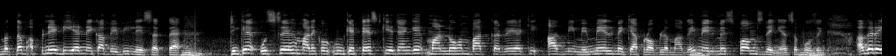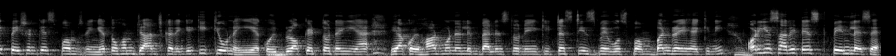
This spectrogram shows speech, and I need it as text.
मतलब अपने डीएनए का बेबी ले सकता है हम्म। ठीक है उससे हमारे को उनके टेस्ट किए जाएँगे। मान लो हम बात कर रहे हैं कि आदमी में मेल में क्या प्रॉब्लम आ गई। मेल हम्म। में स्पर्म्स नहीं है सपोजिंग हम्म। अगर एक पेशेंट के स्पर्म्स नहीं है तो हम जाँच करेंगे कि क्यों नहीं है। कोई ब्लॉकेट हम्म। तो नहीं है या कोई हार्मोनल इम्बेलेंस तो नहीं कि टेस्टिस में वो स्पर्म बन रहे हैं कि नहीं। और ये सारे टेस्ट पेनलेस है।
